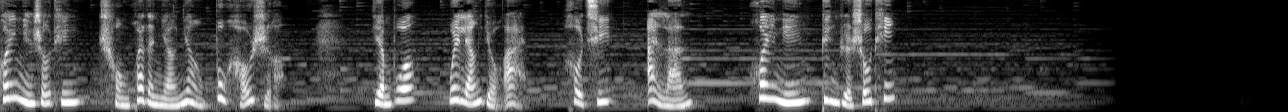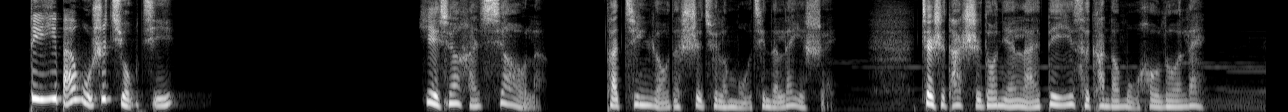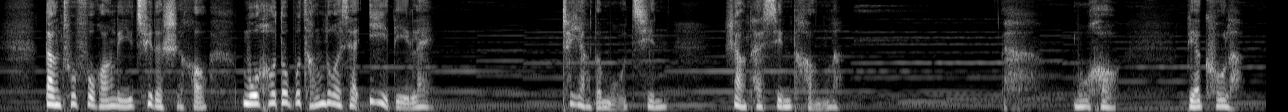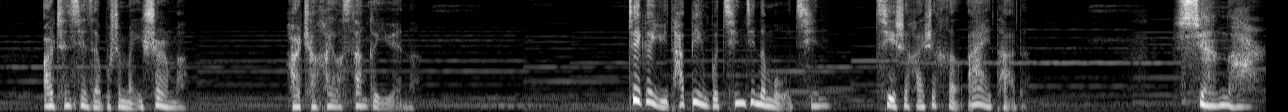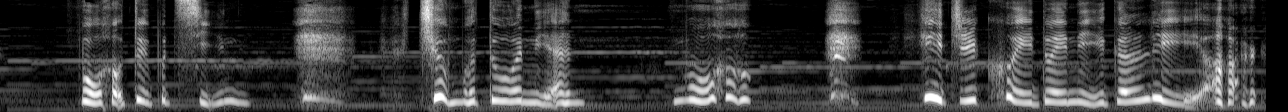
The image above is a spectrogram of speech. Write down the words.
欢迎您收听《宠坏的娘娘不好惹》，演播微凉有爱，后期艾兰。欢迎您订阅收听。第一百五十九集，叶轩寒笑了，他轻柔的拭去了母亲的泪水，这是他十多年来第一次看到母后落泪。当初父皇离去的时候，母后都不曾落下一滴泪。这样的母亲，让他心疼了。母后，别哭了，儿臣现在不是没事吗？儿臣还有三个月呢。这个与他并不亲近的母亲，其实还是很爱他的。轩儿，母后对不起你。这么多年，母后一直愧对你跟丽儿。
